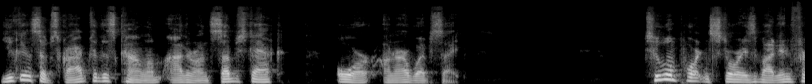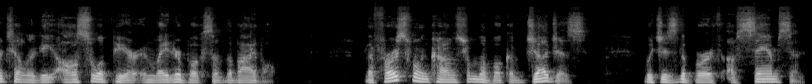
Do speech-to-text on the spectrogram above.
You can subscribe to this column either on Substack or on our website. Two important stories about infertility also appear in later books of the Bible. The first one comes from the book of Judges, which is the birth of Samson.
